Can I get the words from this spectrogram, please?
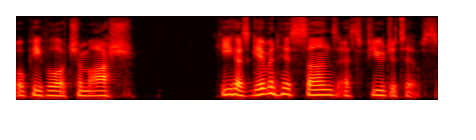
O people of Chemosh. He has given his sons as fugitives,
